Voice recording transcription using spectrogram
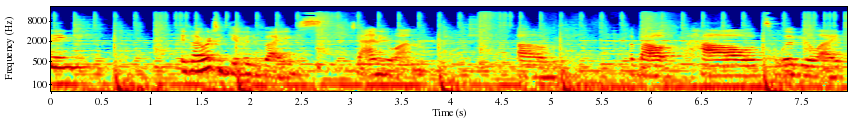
think if I were to give advice to anyone um, about how to live your life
